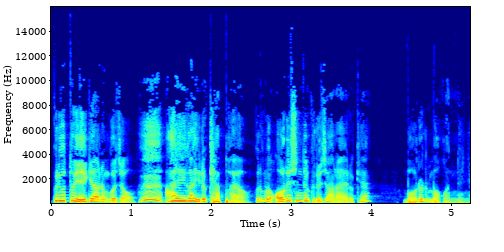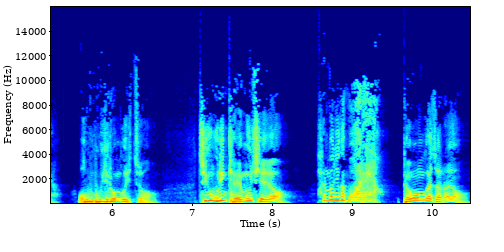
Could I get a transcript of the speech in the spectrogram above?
그리고 또 얘기하는 거죠. 아이가 이렇게 아파요. 그러면 어르신들 그러지 않아요? 이렇게? 뭐를 먹었느냐? 어, 뭐 이런 거 있죠. 지금 우린 개무시해요. 할머니가 뭐래요? 병원 가잖아요.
